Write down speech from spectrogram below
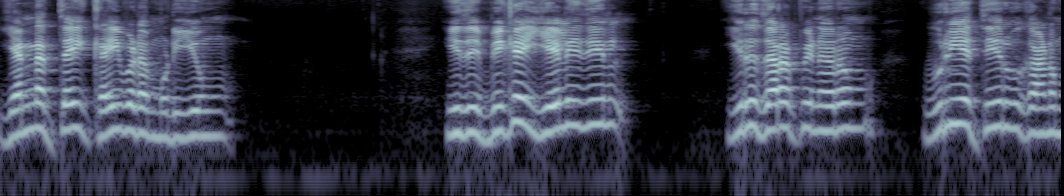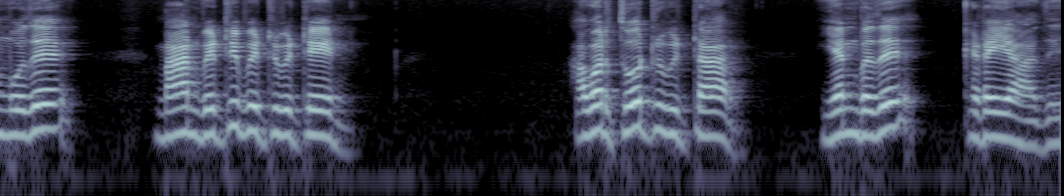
எண்ணத்தை கைவிட முடியும். இது மிக எளிதில் இரு தரப்பினரும் உரிய தீர்வு காணும்போது நான் வெற்றி பெற்றுவிட்டேன். அவர் தோற்றுவிட்டார் என்பது கிடையாது.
